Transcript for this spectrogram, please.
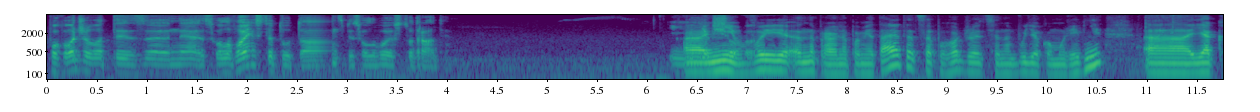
погоджувати з не з головою інституту, а в принципі з головою студради. І А, якщо ні, ви неправильно пам'ятаєте, це погоджується на будь-якому рівні, е, як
